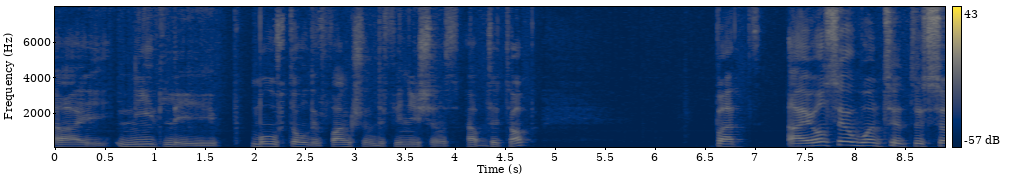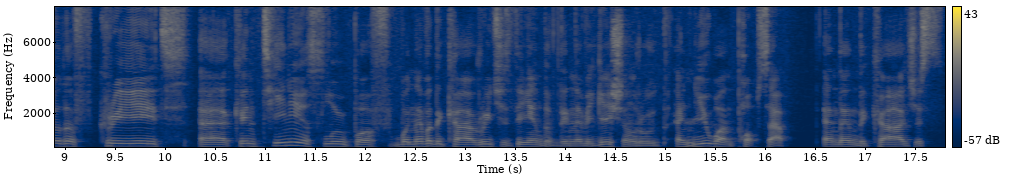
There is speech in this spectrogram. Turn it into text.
I neatly moved all the function definitions up the top. But I also wanted to sort of create a continuous loop of whenever the car reaches the end of the navigation route, a new one pops up, and then the car just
